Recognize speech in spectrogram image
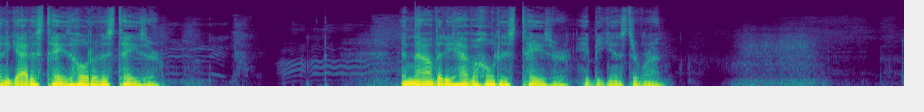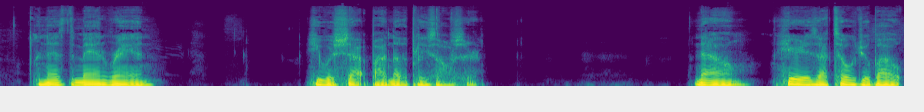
And he got his taser, hold of his taser. And now that he have a hold of his taser, he begins to run. And as the man ran, he was shot by another police officer. Now, here is I told you about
